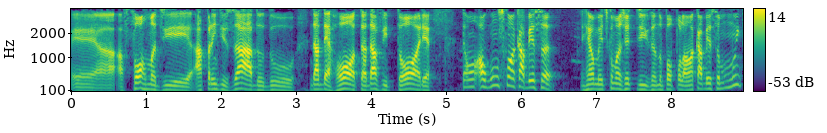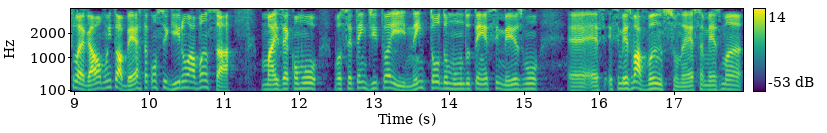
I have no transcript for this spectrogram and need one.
é, a, forma de aprendizado do, da derrota, da vitória. Então, alguns com a cabeça realmente, como a gente diz né, no popular, uma cabeça muito legal, muito aberta, conseguiram avançar. Mas é como você tem dito aí, nem todo mundo tem esse mesmo é, esse mesmo avanço, né? Essa mesma,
